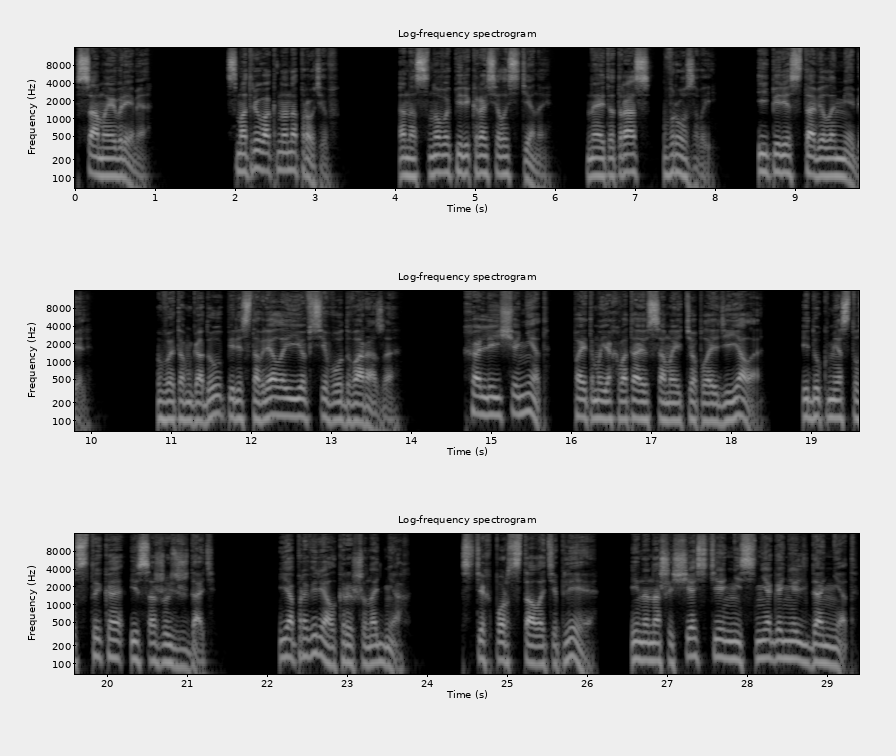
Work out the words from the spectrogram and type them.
Самое время. Смотрю в окно напротив. Она снова перекрасила стены. На этот раз в розовый. И переставила мебель. В этом году переставляла ее всего два раза. Халли еще нет, поэтому я хватаю самое теплое одеяло, иду к месту стыка и сажусь ждать. Я проверял крышу на днях. С тех пор стало теплее, и на наше счастье ни снега, ни льда нет.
